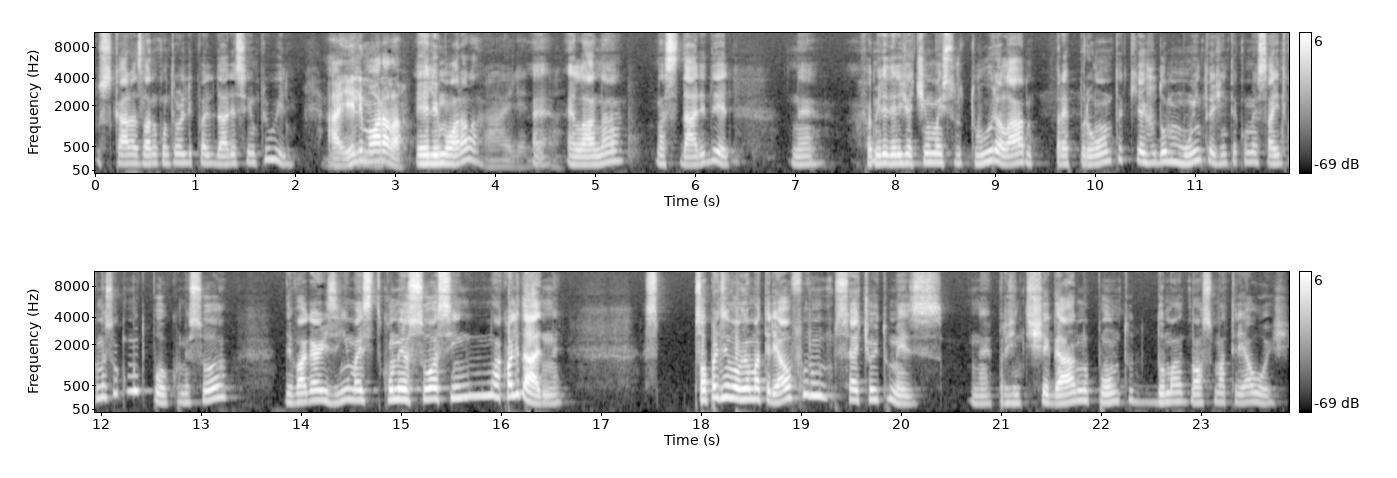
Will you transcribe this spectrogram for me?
dos caras lá no controle de qualidade é sempre o William. Ah, ele mora lá. Ele mora lá. Ah, ele é. É, é lá na, na cidade dele, né? A família dele já tinha uma estrutura lá pré-pronta que ajudou muito a gente a começar. A gente começou com muito pouco, começou devagarzinho, mas começou assim na qualidade, né? Só para desenvolver o material foram sete, oito meses, né? Para a gente chegar no ponto do ma- nosso material hoje.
